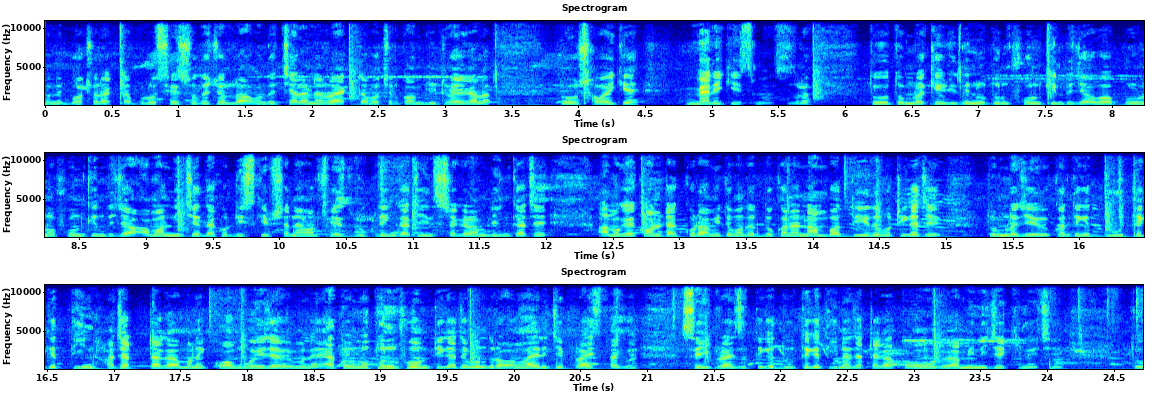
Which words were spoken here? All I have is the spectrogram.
মানে বছর একটা পুরো শেষ হতে চলল। আমাদের চ্যানেলেরও একটা বছর কমপ্লিট হয়ে গেল। তো সবাইকে ম্যারি ক্রিসমাস বন্ধুরা তো তোমরা কেউ যদি নতুন ফোন কিনতে চাও বা পুরোনো ফোন কিনতে চাও, আমার নিচে দেখো ডিসক্রিপশানে আমার ফেসবুক লিঙ্ক আছে ইনস্টাগ্রাম লিঙ্ক আছে। আমাকে কন্ট্যাক্ট করো, আমি তোমাদের দোকানের নাম্বার দিয়ে দেবো, ঠিক আছে? তোমরা যে ওখান থেকে দু থেকে তিন হাজার টাকা মানে কম হয়ে যাবে মানে এত নতুন ফোন, ঠিক আছে বন্ধুরা? অনলাইনে যে প্রাইস থাকবে, সেই প্রাইসের থেকে দু থেকে তিন হাজার টাকা কম হবে, আমি নিজে কিনেছি। তো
